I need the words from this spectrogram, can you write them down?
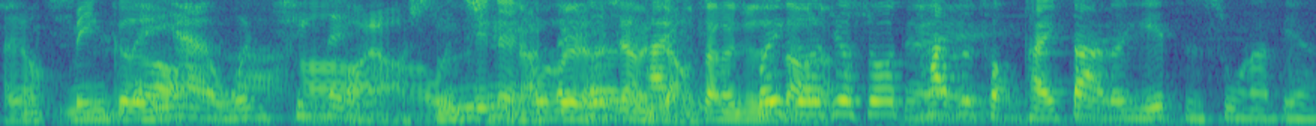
抒情民歌文青类。文青类。啊对了，这样讲大概就辉知道了。哥就说他是从台大的椰子树那边。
